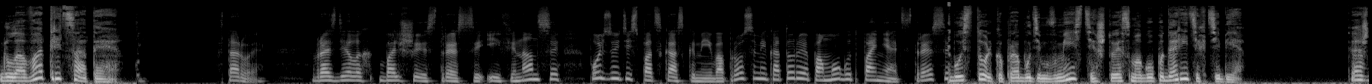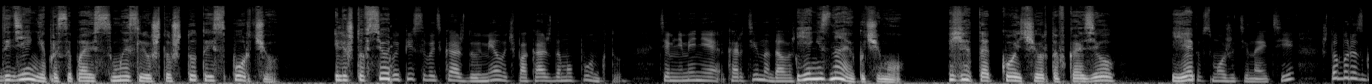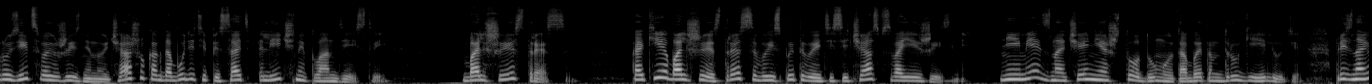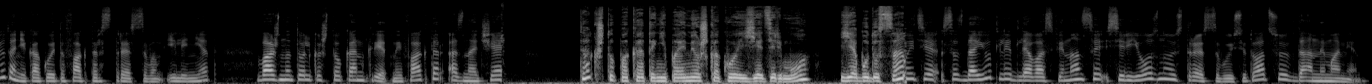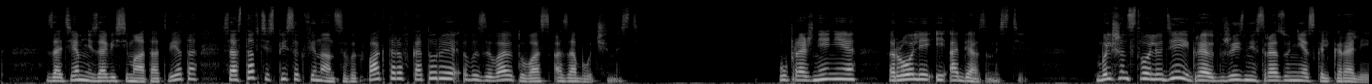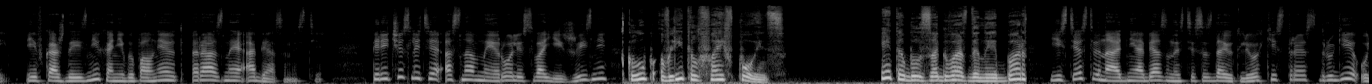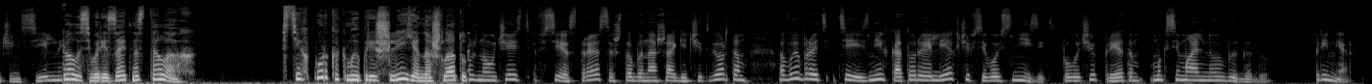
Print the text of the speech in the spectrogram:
Глава 30. Второе. В разделах «Большие стрессы» и «Финансы» пользуйтесь подсказками и вопросами, которые помогут понять стрессы. Пусть только пробудем вместе, что я смогу подарить их тебе. Каждый день я просыпаюсь с мыслью, что что-то испорчу, или что все. Выписывать каждую мелочь по каждому пункту. Тем не менее, картина должна... Я не знаю почему. Я такой чертов козел. Я сможете найти, чтобы разгрузить свою жизненную чашу, когда будете писать личный план действий. Большие стрессы. Какие большие стрессы вы испытываете сейчас в своей жизни? Не имеет значения, что думают об этом другие люди. Признают они какой-то фактор стрессовым или нет. Важно только, что конкретный фактор означает... Так что пока ты не поймешь, какое я дерьмо, я буду сам... Думайте, создают ли для вас финансы серьезную стрессовую ситуацию в данный момент. Затем, независимо от ответа, составьте список финансовых факторов, которые вызывают у вас озабоченность. Упражнение «Роли и обязанности». Большинство людей играют в жизни сразу несколько ролей, и в каждой из них они выполняют разные обязанности. Перечислите основные роли своей жизни. Клуб в Little Five Points. Это был загвазданный бар. Естественно, одни обязанности создают легкий стресс, другие — очень сильный. Старалась вырезать на столах. С тех пор, как мы пришли, я нашла тут... Нужно учесть все стрессы, чтобы на шаге четвертом выбрать те из них, которые легче всего снизить, получив при этом максимальную выгоду. Пример.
